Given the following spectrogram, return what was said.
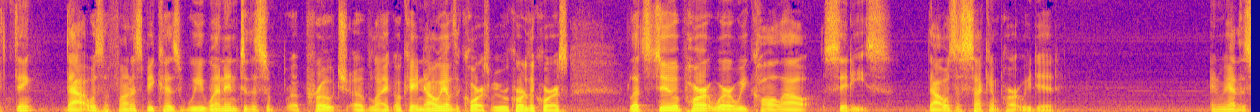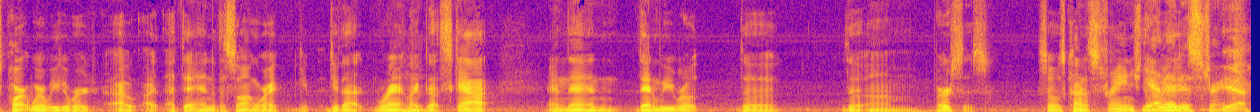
think that was the funnest because we went into this approach of like, okay, now we have the chorus. We recorded the chorus. Let's do a part where we call out cities. That was the second part we did. And we had this part where we were I, I, at the end of the song where I do that rant like that scat, and then then we wrote the the um, verses. So it was kind of strange the yeah, way that is strange. Yeah.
